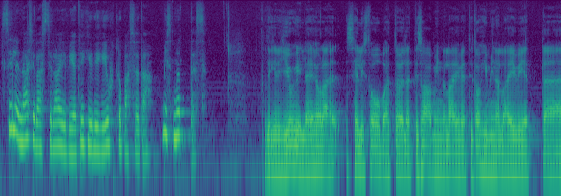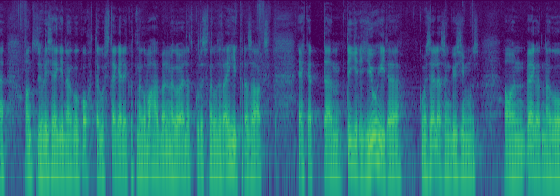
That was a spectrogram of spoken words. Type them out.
selline asi lasti laivi ja digiriigi juht lubas seda, mis mõttes? Digiriigi juhil ei ole sellist hooba, et öelda, et ei saa minna laivi, et ei tohi minna laivi, et äh, antud juhul isegi nagu kohta, kus tegelikult nagu vahepeal nagu öelda, et kuidas nagu seda ehitada saaks. ehk et ähm, digiriigi juhi töö, kui selles on küsimus, on veel kord nagu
